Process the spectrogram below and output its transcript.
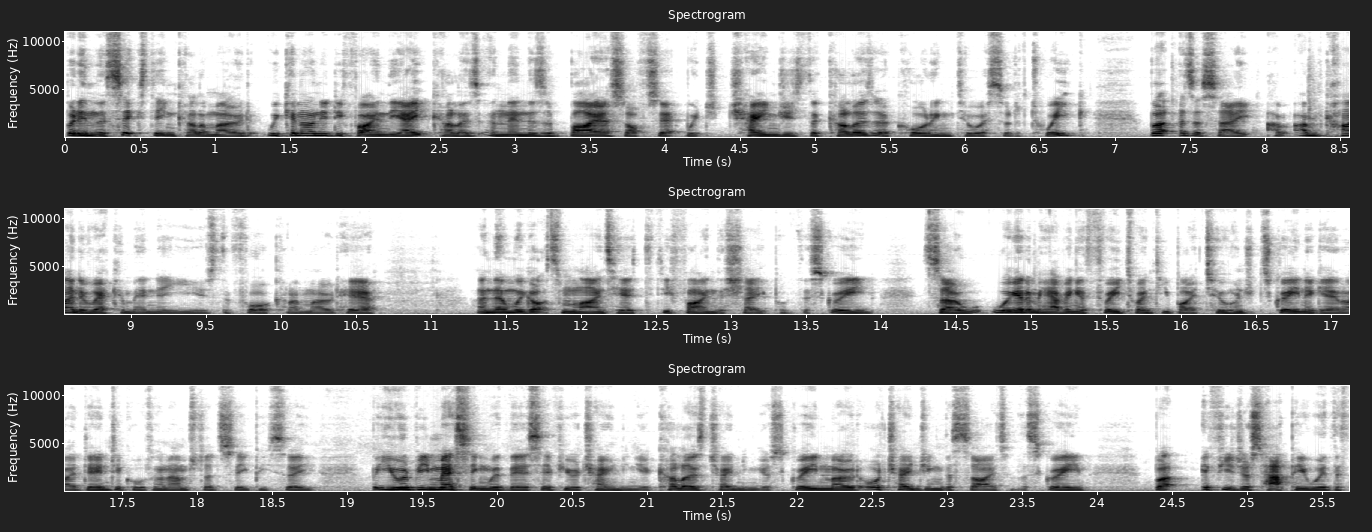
But in the 16 color mode, we can only define the eight colors, and then there's a bias offset which changes the colors according to a sort of tweak. But as I say, I'm kind of recommending you use the four color mode here. And then we got some lines here to define the shape of the screen. So we're going to be having a 320 by 200 screen, again identical to an Amstrad CPC. But you would be messing with this if you were changing your colors, changing your screen mode, or changing the size of the screen. But if you're just happy with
